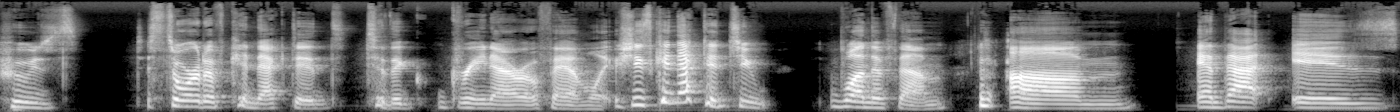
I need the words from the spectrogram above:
who's sort of connected to the Green Arrow family. She's connected to one of them. Um and that is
